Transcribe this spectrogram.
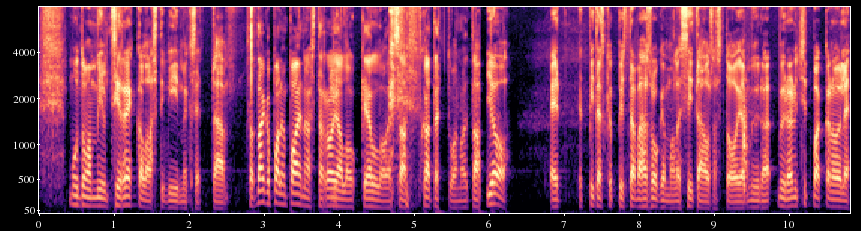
muutama miltsi rekkalasti viimeksi, että Saat aika paljon painaa sitä Royal kelloa että saat katettua noita joo, että et pitäisikö pistää vähän sokemmalle sitä osastoa ja myydä, myydä nyt sitten vaikka noille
